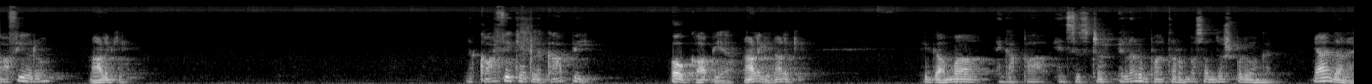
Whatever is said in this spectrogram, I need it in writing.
காஃபி வரும்? நாளைக்கு. இந்த காஃபி கேட்கல காப்பி ஓ காப்பியா நாளைக்கு நாளைக்கு. எங்கள் அம்மா எங்கள் அப்பா என் சிஸ்டர் எல்லோரும் பார்த்தா ரொம்ப சந்தோஷப்படுவாங்க. ஏன் தானே?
